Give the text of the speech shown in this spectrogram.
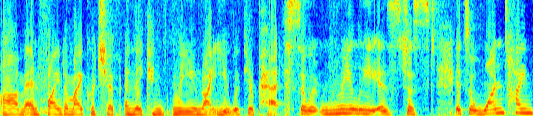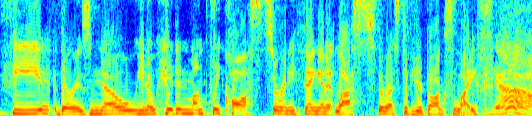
um, and find a microchip and they can reunite you with your pet. So it really is just it's a one-time fee. There is no you know hidden monthly costs or anything, and it lasts the rest of your dog's life. Yeah,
